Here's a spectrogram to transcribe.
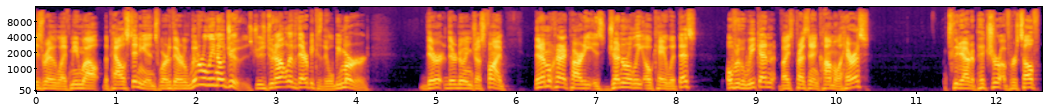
Israeli life. Meanwhile, the Palestinians, where there are literally no Jews, Jews do not live there because they will be murdered, they're, they're doing just fine. The Democratic Party is generally okay with this. Over the weekend, Vice President Kamala Harris tweeted out a picture of herself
